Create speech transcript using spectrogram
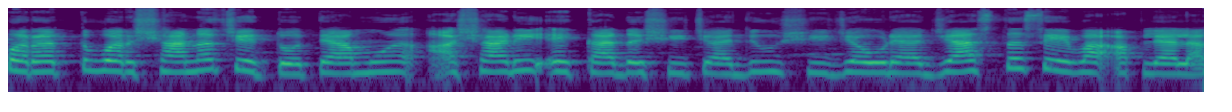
परत वर्षानंच येतो त्यामुळं आषाढी एकादशीच्या दिवशी जेवढ्या जास्त सेवा आपल्याला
